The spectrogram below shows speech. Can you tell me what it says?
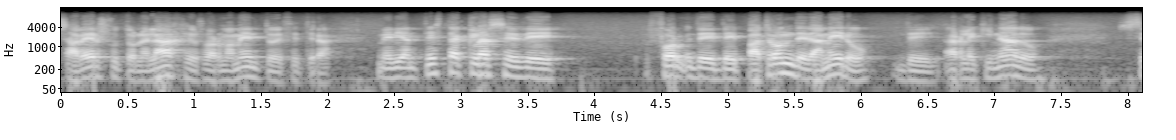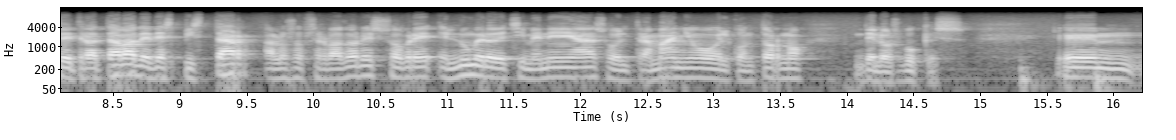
saber su tonelaje o su armamento, etc. Mediante esta clase de, de, patrón de damero, de arlequinado, se trataba de despistar a los observadores sobre el número de chimeneas o el tamaño o el contorno de los buques. Em,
